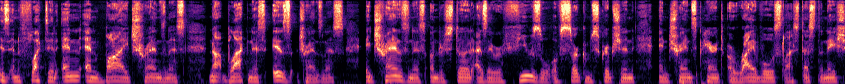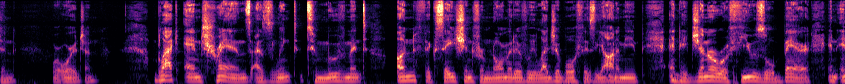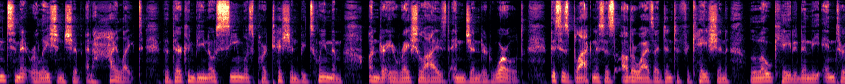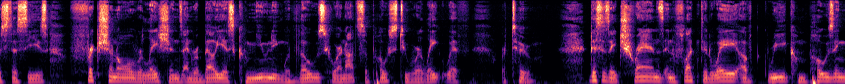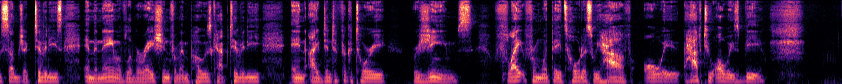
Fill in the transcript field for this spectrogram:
is inflected in and by transness, not blackness is transness. A transness understood as a refusal of circumscription and transparent arrival slash destination or origin. Black and trans as linked to movement, unfixation from normatively legible physiognomy, and a general refusal bear an intimate relationship and highlight that there can be no seamless partition between them under a racialized and gendered world. This is blackness's otherwise identification located in the interstices frictional relations and rebellious communing with those who are not supposed to relate with or to. This is a trans inflected way of recomposing subjectivities in the name of liberation from imposed captivity in identificatory regimes, flight from what they told us we have always have to always be.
